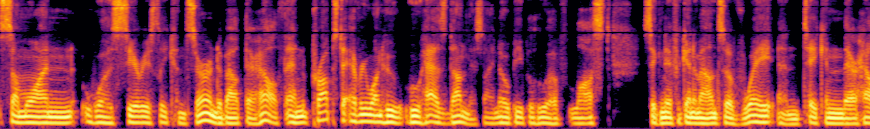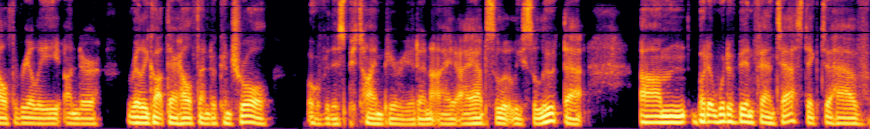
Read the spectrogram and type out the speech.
someone was seriously concerned about their health, and props to everyone who who has done this. I know people who have lost significant amounts of weight and taken their health really under really got their health under control over this time period, and I, I absolutely salute that. Um, but it would have been fantastic to have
